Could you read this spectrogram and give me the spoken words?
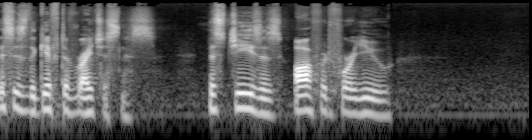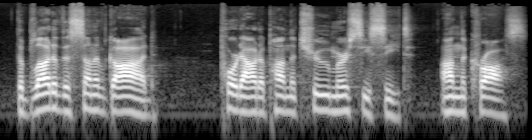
This is the gift of righteousness. This Jesus offered for you the blood of the Son of God poured out upon the true mercy seat on the cross.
